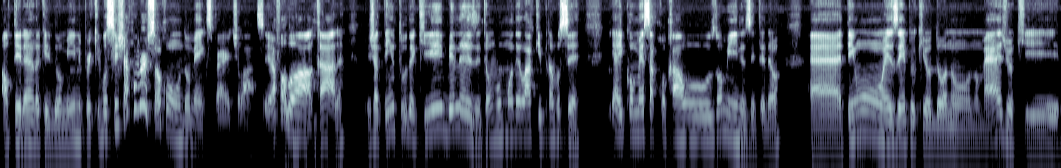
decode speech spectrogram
alterando aquele domínio, porque você já conversou com o domain expert lá. Você já falou, ó, oh, cara, eu já tenho tudo aqui, beleza, então vou modelar aqui para você. E aí começa a colocar os domínios, entendeu? É, tem um exemplo que eu dou no, no médio que,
